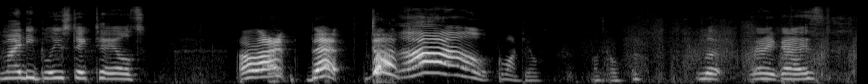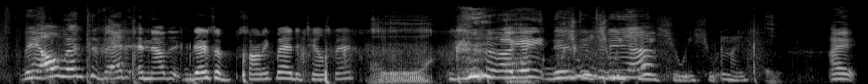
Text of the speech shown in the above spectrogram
Mighty, please take tails. All right, bet. Oh! Come on, Tails. Let's go. Look, alright, guys. They all went to bed, and now there's a Sonic bed, a Tails bed. okay, this is I.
